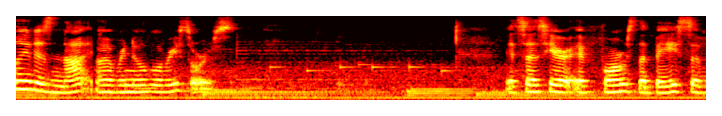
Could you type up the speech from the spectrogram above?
Minute. Is not a renewable resource. It says here it forms the base of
